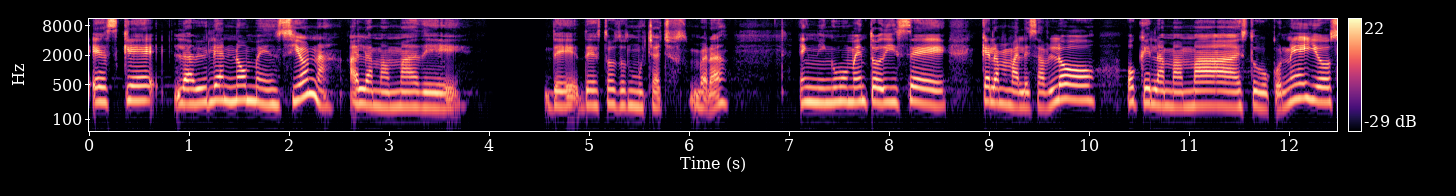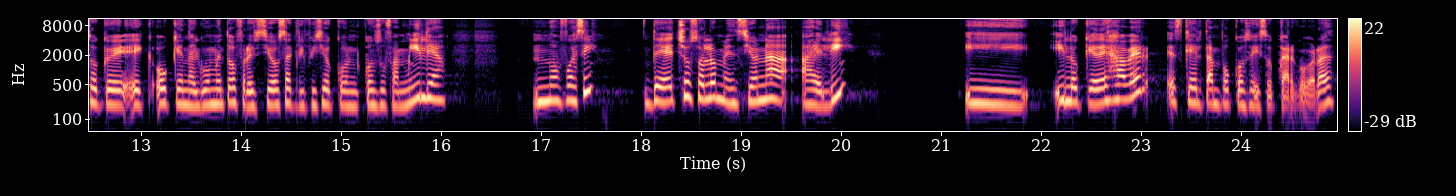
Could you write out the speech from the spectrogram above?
es que la Biblia no menciona a la mamá de, de, estos dos muchachos, ¿verdad? En ningún momento dice que la mamá les habló o que la mamá estuvo con ellos o que, eh, o que en algún momento ofreció sacrificio con, con su familia. No fue así. De hecho, solo menciona a Elí y, y lo que deja ver es que él tampoco se hizo cargo, ¿verdad?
